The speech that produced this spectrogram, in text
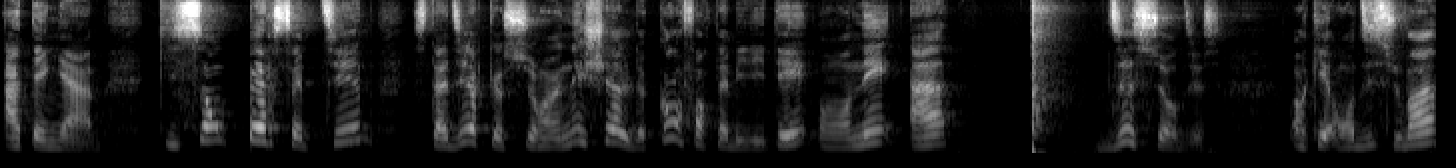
atteignables, qui sont perceptibles, c'est-à-dire que sur une échelle de confortabilité, on est à 10 sur 10. OK, on dit souvent,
